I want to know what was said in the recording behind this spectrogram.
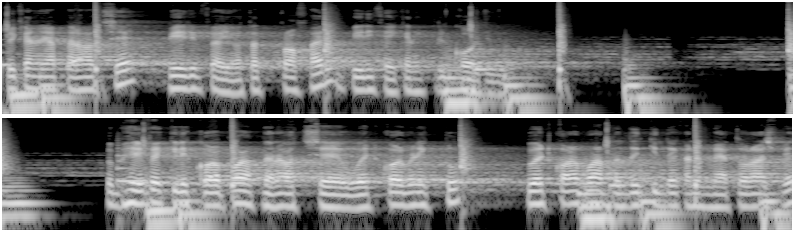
তো এখানে আপনারা হচ্ছে ভেরিফাই অর্থাৎ প্রোফাইল ভেরিফাই এখানে ক্লিক করে দেবেন। তো ভেরিফাই ক্লিক করার পর আপনারা হচ্ছে ওয়েট করবেন একটু। ওয়েট করার পর আপনাদের কিন্তু এখানে মেথড আসবে।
